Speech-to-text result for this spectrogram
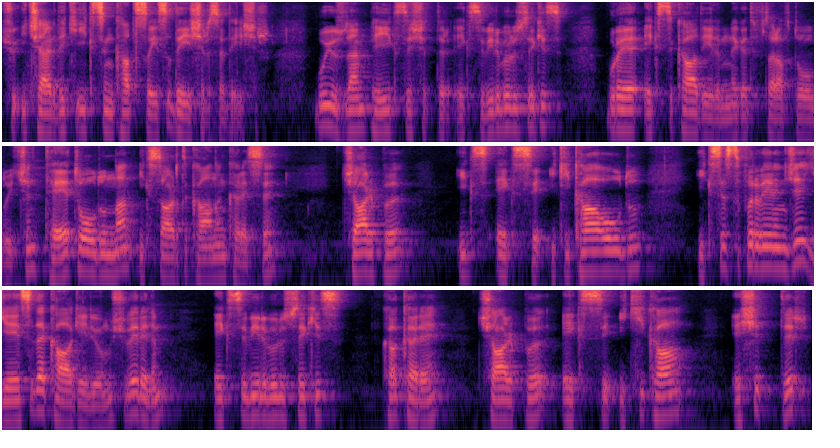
Şu içerideki x'in katsayısı değişirse değişir. Bu yüzden px eşittir eksi 1 bölü 8. Buraya eksi k diyelim negatif tarafta olduğu için. teğet olduğundan x artı k'nın karesi çarpı x eksi 2k oldu. x'e 0 verince y'si de k geliyormuş. Verelim. Eksi 1 bölü 8 k kare çarpı eksi 2k eşittir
